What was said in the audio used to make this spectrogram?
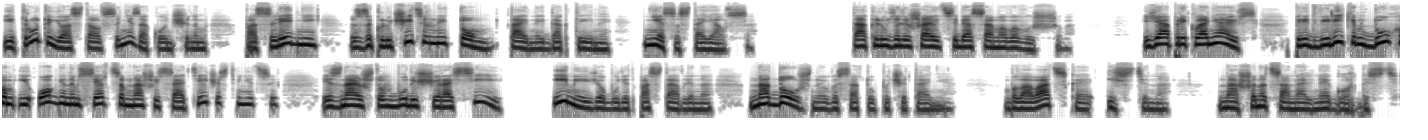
и труд ее остался незаконченным. Последний, заключительный том тайной доктрины не состоялся. Так люди лишают себя самого высшего. Я преклоняюсь перед великим духом и огненным сердцем нашей соотечественницы и знаю, что в будущей России имя ее будет поставлено на должную высоту почитания. Блаватская истина — наша национальная гордость.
